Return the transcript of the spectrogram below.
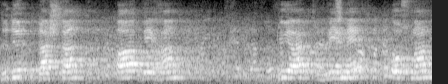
Hıdır Daştan, A. Beyhan, Duyar, Mehmet, Osman,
